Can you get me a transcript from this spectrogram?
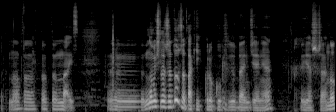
tak. No to, to, to nice. Yy, no myślę, że dużo takich kruków będzie, nie? jeszcze. No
